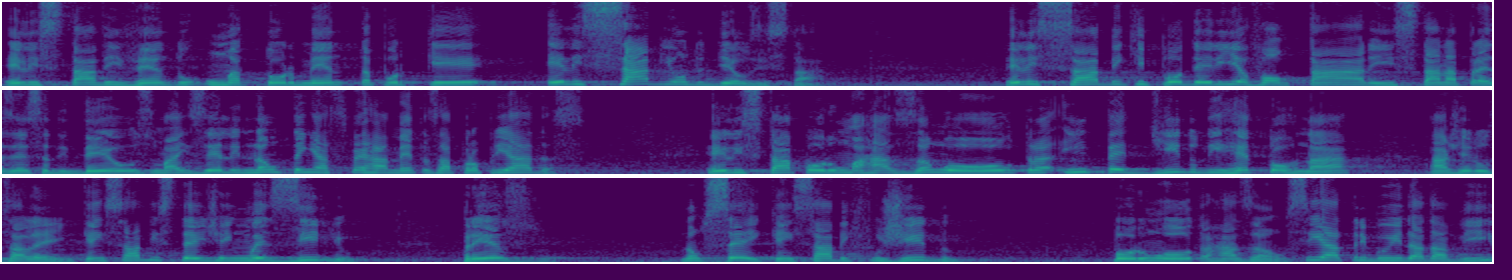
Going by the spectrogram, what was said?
ele está vivendo uma tormenta porque ele sabe onde Deus está. Ele sabe que poderia voltar e estar na presença de Deus, mas ele não tem as ferramentas apropriadas. Ele está, por uma razão ou outra, impedido de retornar a Jerusalém. Quem sabe esteja em um exílio, preso, não sei, quem sabe fugido, por uma ou outra razão. Se é atribuída a Davi,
